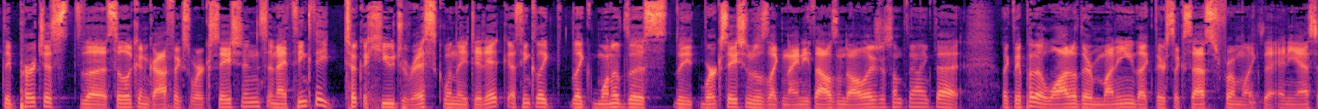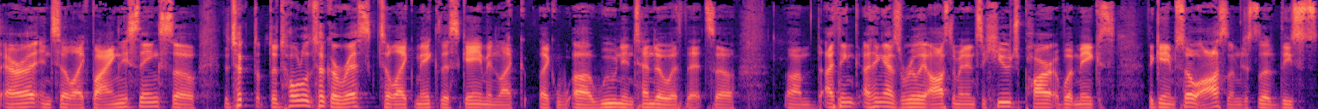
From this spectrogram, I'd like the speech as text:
they purchased the Silicon Graphics workstations, and I think they took a huge risk when they did it. I think like like one of the the workstations was like ninety thousand dollars or something like that. Like they put a lot of their money, like their success from like the NES era, into like buying these things. So they took the total took a risk to like make this game and like like uh, woo Nintendo with it. So um, I think I think that's really awesome, and it's a huge part of what makes the game so awesome. Just the, these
